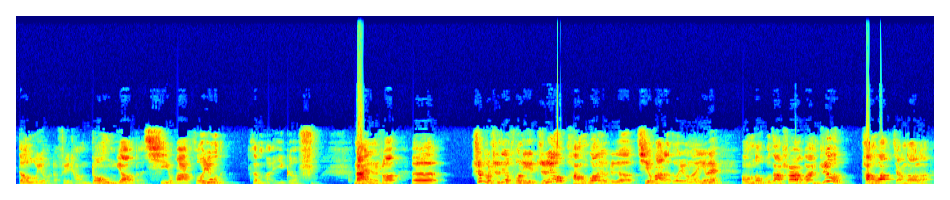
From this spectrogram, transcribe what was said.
都有着非常重要的气化作用的这么一个腑。那有人说，呃，是不是六腑里只有膀胱有这个气化的作用呢？因为我们的五脏十二官只有膀胱讲到了。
